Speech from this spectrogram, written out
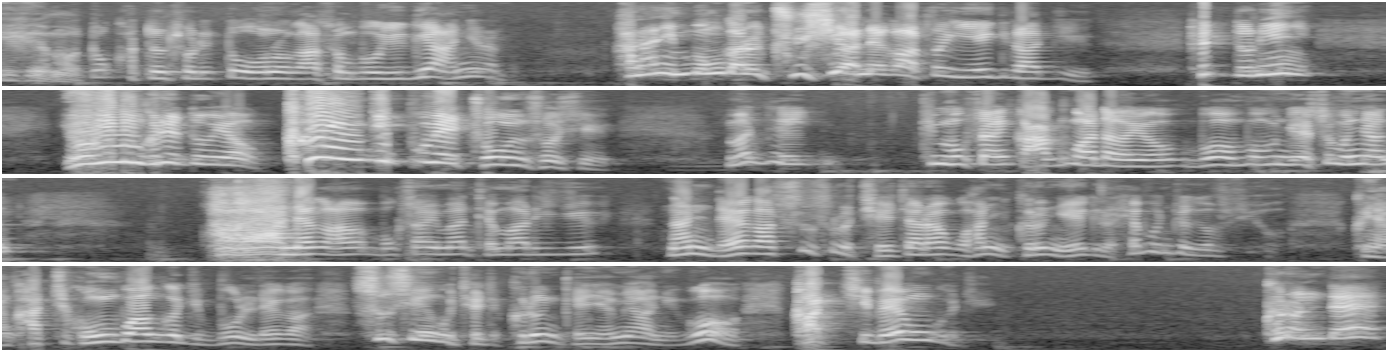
이게 뭐 똑같은 소리 또 오늘 가서 뭐 이게 아니라 하나님 뭔가를 주시야 내가 이 얘기를 하지. 했더니 여기는 그래도요 큰 기쁨의 좋은 소식. 뭐김 목사님 가끔 가다가요 뭐, 뭐 문제 있으면 그냥 아 내가 목사님한테 말이지 난 내가 스스로 제자라고 한 그런 얘기를 해본 적이 없어요. 그냥 같이 공부한 거지 뭘 내가 스승이고 제자 그런 개념이 아니고 같이 배운 거지. 그런데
